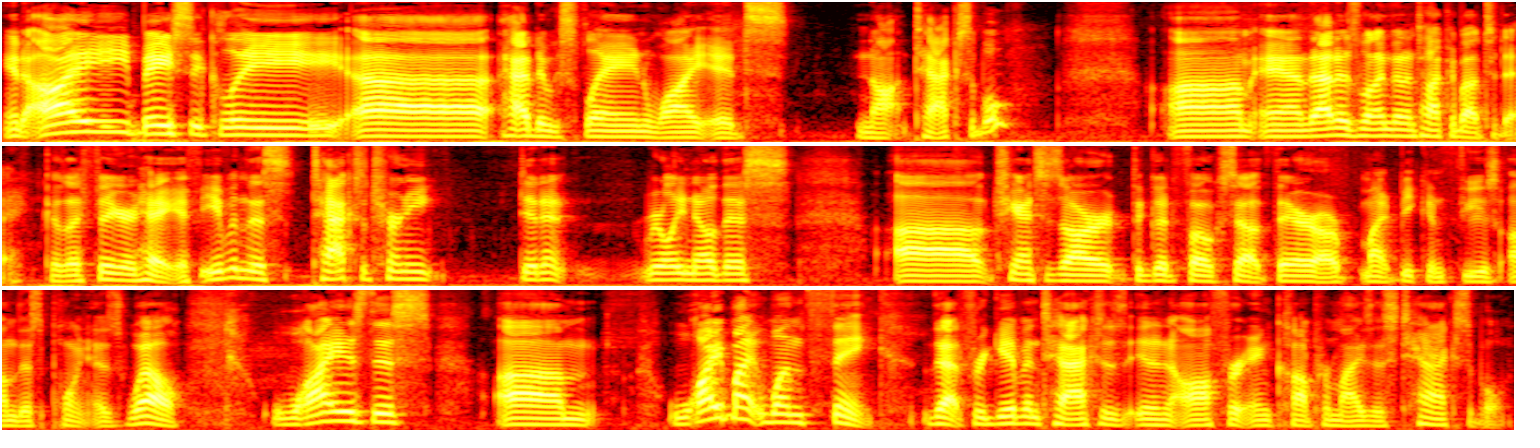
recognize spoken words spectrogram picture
And I basically uh, had to explain why it's not taxable. Um, and that is what I'm going to talk about today. Because I figured, hey, if even this tax attorney didn't really know this, uh, chances are the good folks out there are, might be confused on this point as well. Why is this um, why might one think that forgiven taxes in an offer in compromise is taxable?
